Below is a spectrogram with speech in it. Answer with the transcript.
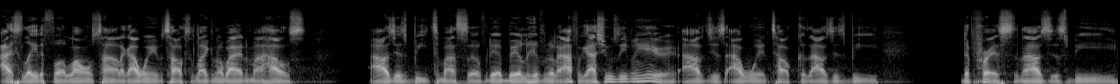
isolated for a long time. Like I wouldn't even talk to like nobody in my house. I'll just be to myself. They'll barely hear me. Like I forgot she was even here. I'll just I wouldn't talk because I'll just be depressed and I'll just be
